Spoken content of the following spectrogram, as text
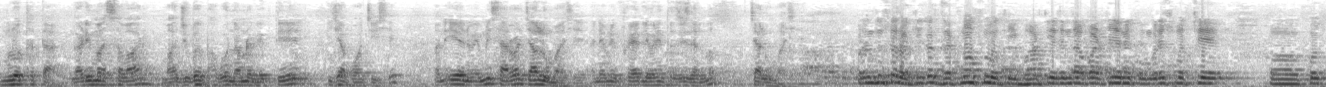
હુમલો થતા ગાડીમાં સવાર માજુભાઈ ભાગોર નામના વ્યક્તિને ઈજા પહોંચી છે અને એ એમની સારવાર ચાલુમાં છે અને એમની ફરિયાદ લેવાની તજવીજ હાલમાં ચાલુમાં છે. પરંતુ સર હકીકત ઘટના શું હતી? ભારતીય જનતા પાર્ટી અને કોંગ્રેસ વચ્ચે કોઈક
